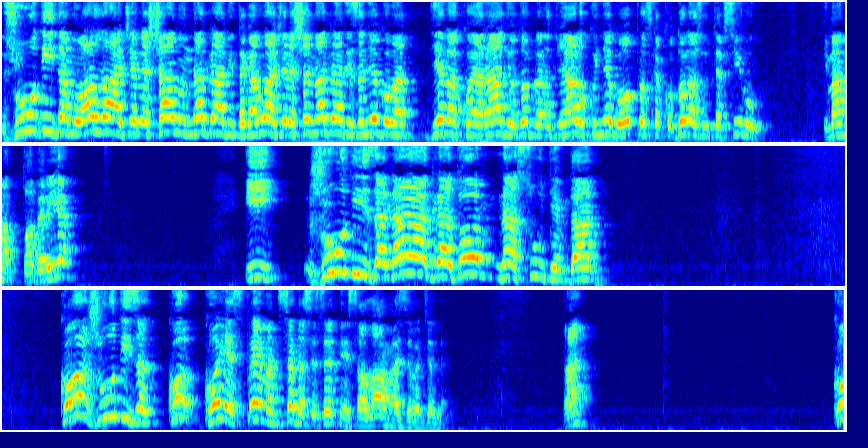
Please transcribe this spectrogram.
Žudi da mu Allah Đelešanu nagradi, da ga Allah Đelešanu nagradi za njegova djela koja radi od dobra na dunjalu, koji njegov oprost kako dolazi u tefsiru imama Taberija. I žudi za nagradom na sudnjem danu. Ko žudi za, ko, ko je spreman sada da se sretne sa Allahom Azza wa Đelešanu? A? Ko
